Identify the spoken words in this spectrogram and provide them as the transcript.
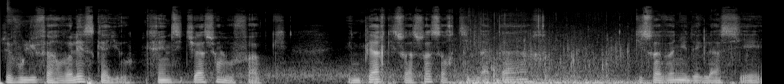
J'ai voulu faire voler ce caillou, créer une situation loufoque, une pierre qui soit soit sortie de la terre, qui soit venue des glaciers,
